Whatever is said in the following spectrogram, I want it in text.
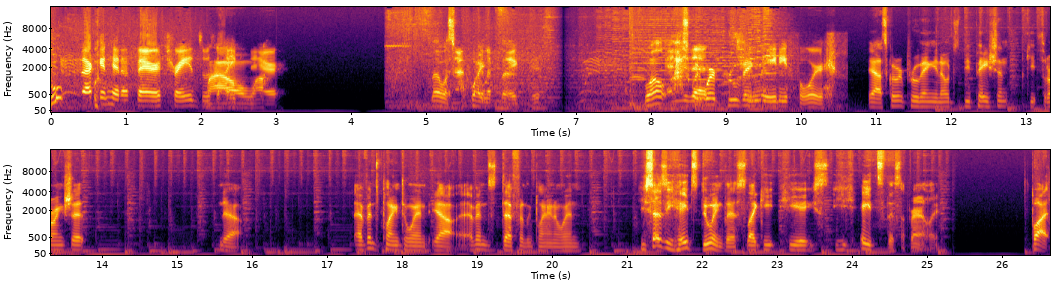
Ooh, Second hit of fair trades with Wow. the there. that was quite the. Well, Squidward proving. 284. Yeah, Squidward proving, you know, just be patient, keep throwing shit. Yeah. Evan's playing to win. Yeah, Evan's definitely playing to win. He says he hates doing this. Like he he he hates this apparently. But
